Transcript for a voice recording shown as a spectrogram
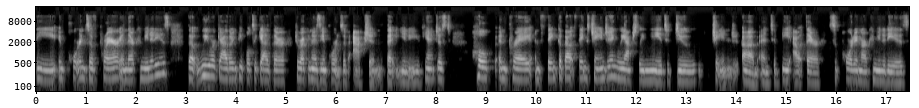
the importance of prayer in their communities that we were gathering people together to recognize the importance of action that you know you can't just hope and pray and think about things changing. We actually need to do change um, and to be out there supporting our communities,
